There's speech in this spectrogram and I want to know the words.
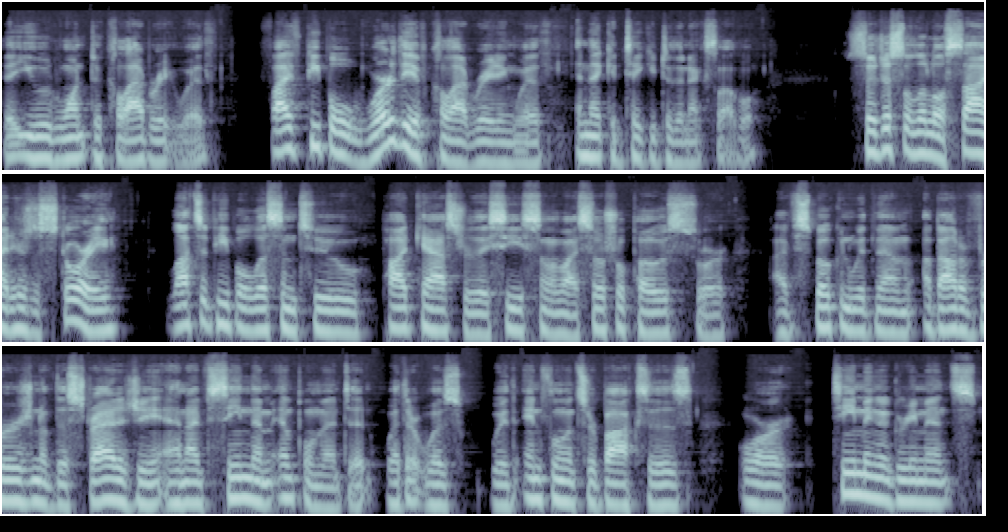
that you would want to collaborate with, five people worthy of collaborating with, and that could take you to the next level. So, just a little aside here's a story. Lots of people listen to podcasts or they see some of my social posts, or I've spoken with them about a version of this strategy and I've seen them implement it, whether it was with influencer boxes or teaming agreements,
